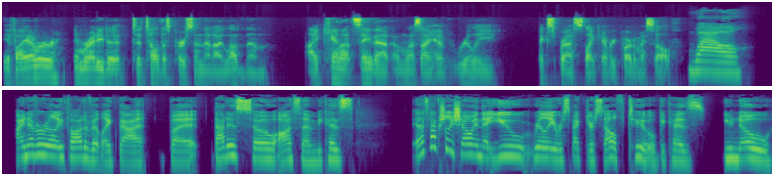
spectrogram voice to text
if I ever am ready to to tell this person that I love them, I cannot say that unless I have really expressed like every part of myself. wow i never really thought of it like that but that is so awesome because that's actually showing that you really respect yourself too because you know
